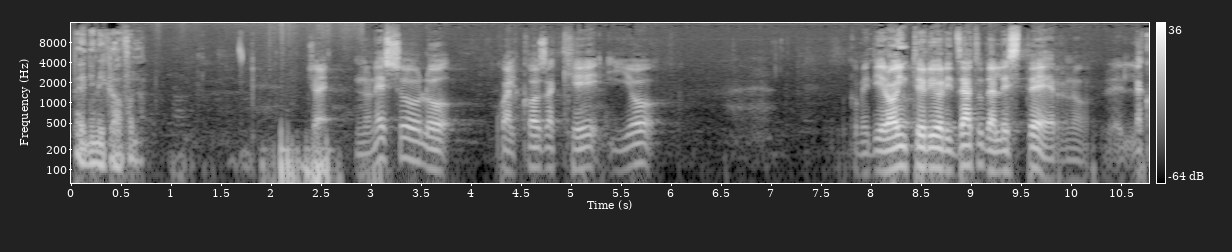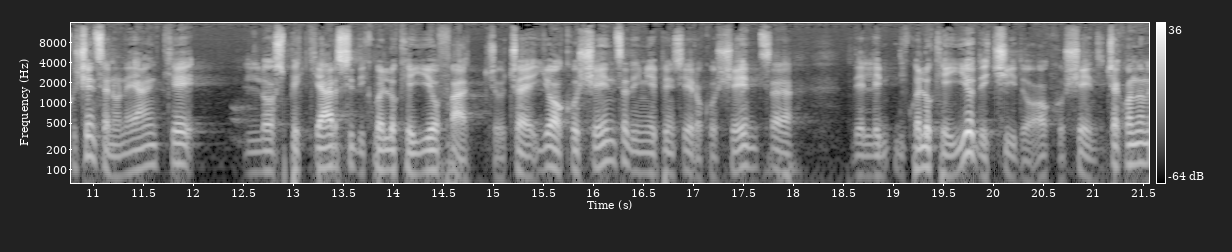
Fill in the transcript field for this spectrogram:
Prendi il microfono. Cioè, non è solo qualcosa che io come dire, ho interiorizzato dall'esterno. La coscienza non è anche lo specchiarsi di quello che io faccio, cioè io ho coscienza dei miei pensieri, ho coscienza delle, di quello che io decido, ho coscienza. Cioè quando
